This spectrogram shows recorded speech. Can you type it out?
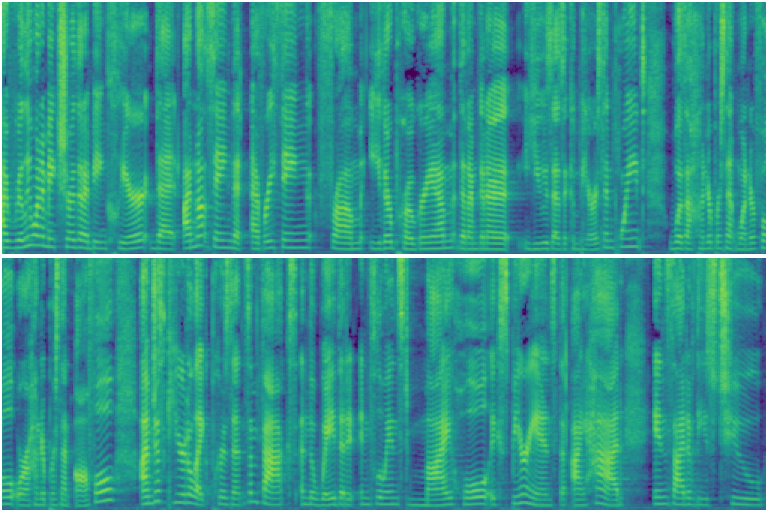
I really want to make sure that I'm being clear that I'm not saying that everything from either program that I'm going to use as a comparison point was 100% wonderful or 100% awful. I'm just here to like present some facts and the way that it influenced my whole experience that I had inside of these two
